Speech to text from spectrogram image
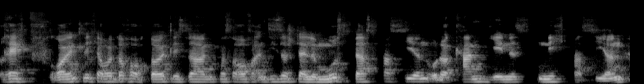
recht freundlich, aber doch auch deutlich sagen, pass auf, an dieser Stelle muss das passieren oder kann jenes nicht passieren.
